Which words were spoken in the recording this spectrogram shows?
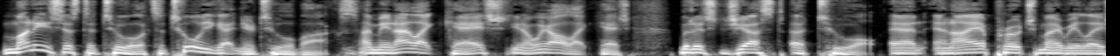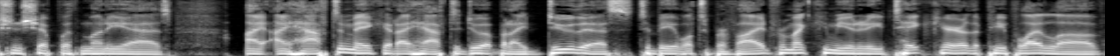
money's just a tool. It's a tool you got in your toolbox. I mean, I like cash. You know, we all like cash, but it's just a tool. And and I approach my relationship with money as I, I have to make it. I have to do it. But I do this to be able to provide for my community, take care of the people I love,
